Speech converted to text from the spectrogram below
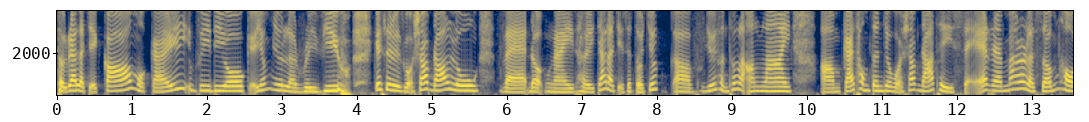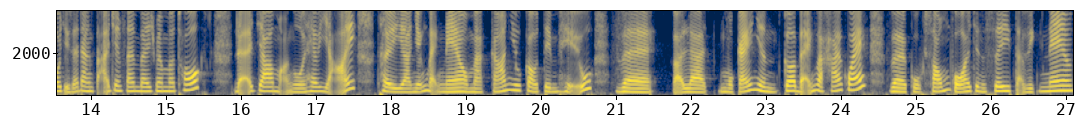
thực ra là chị có một cái video kiểu giống như là review cái series workshop đó luôn. Và đợt này thì chắc là chị sẽ tổ chức uh, dưới hình thức là online. Um, cái thông tin cho workshop đó thì sẽ ra mắt rất là sớm thôi. Chị sẽ đăng tải trên fanpage Memo Talks để cho mọi người theo dõi. Thì uh, những bạn nào mà có nhu cầu tìm hiểu về gọi là một cái nhìn cơ bản và khái quát về cuộc sống của agency. Tại Việt Nam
